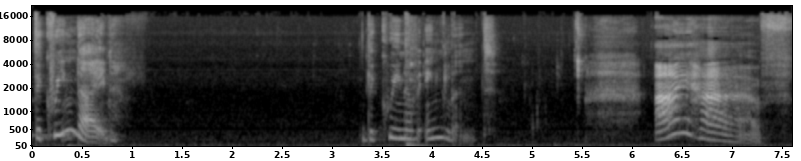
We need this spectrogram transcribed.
The Queen died. The Queen of England. I have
